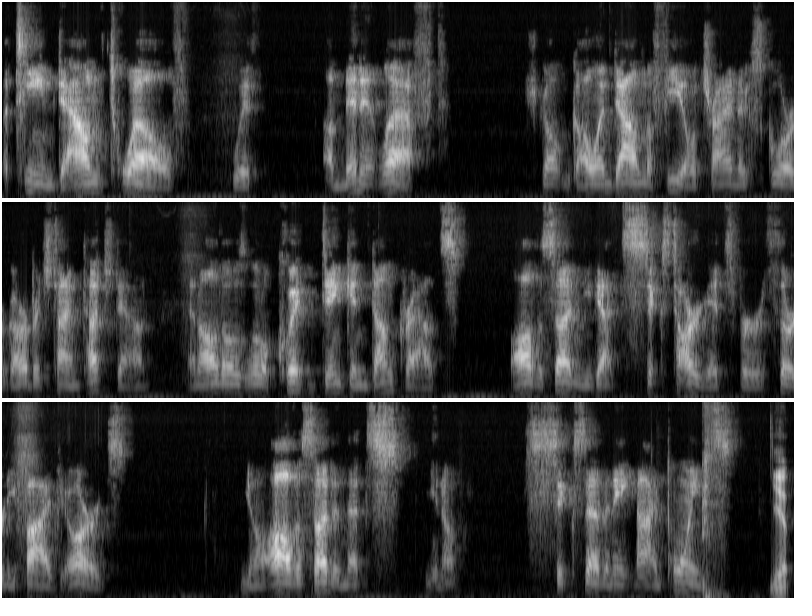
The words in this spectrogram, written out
a team down 12 with a minute left, going down the field trying to score a garbage time touchdown, and all those little quick dink and dunk routes, all of a sudden you got six targets for 35 yards. You know, all of a sudden that's, you know, six, seven, eight, nine points. Yep.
